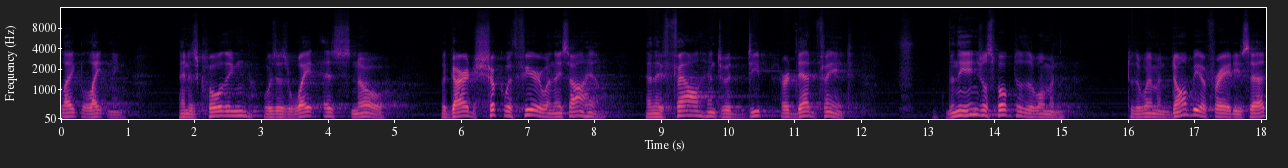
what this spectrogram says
like lightning, and his clothing was as white as snow. The guards shook with fear when they saw him, and they fell into a deep or dead faint. Then the angel spoke to the woman, to the women. Don't be afraid, he said.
